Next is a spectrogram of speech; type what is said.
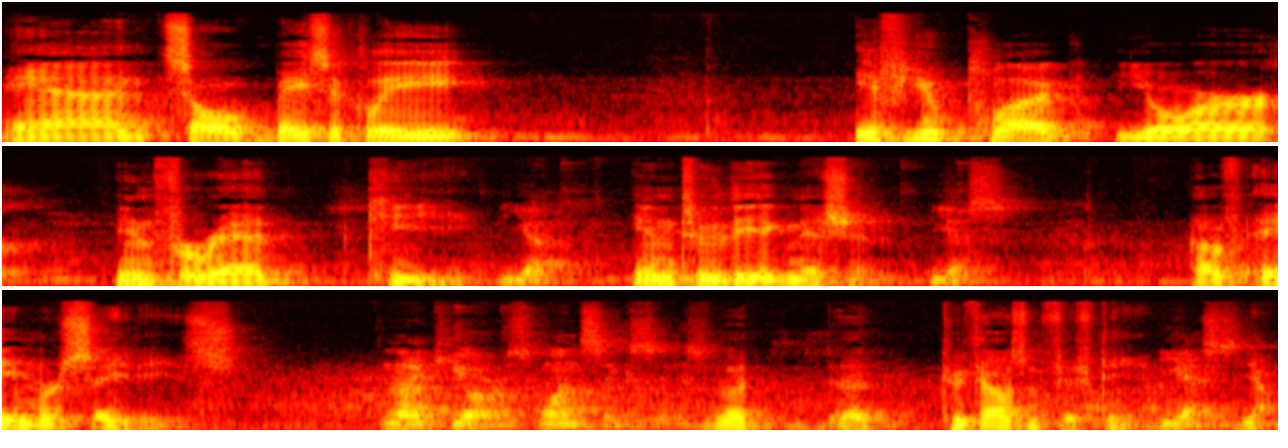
And so basically, if you plug your infrared key Yeah. Into the ignition Yes. of a Mercedes, Like yours, 166. the uh, 2015, Yes. yeah,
